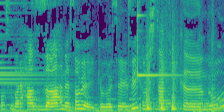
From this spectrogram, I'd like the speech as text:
Vamos embora arrasar nessa make. Um, dois, três e... Como está ficando?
